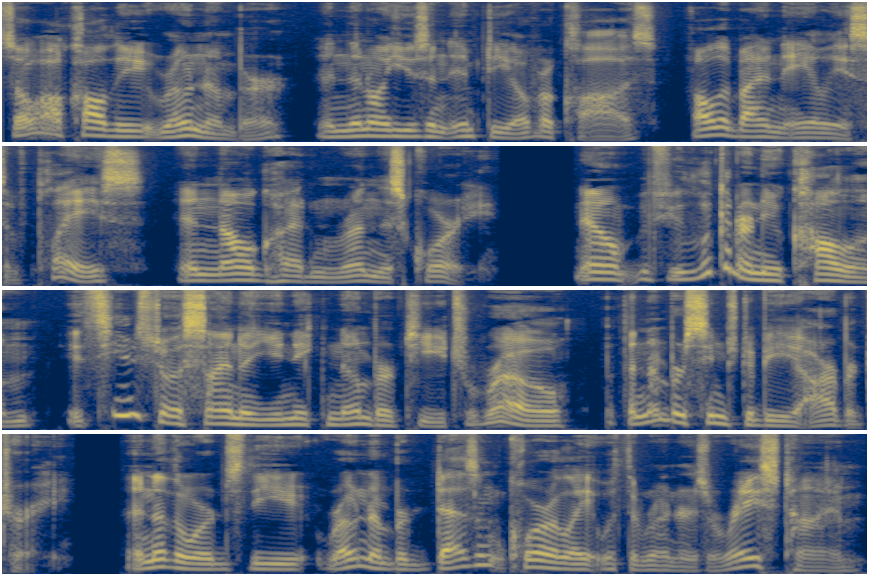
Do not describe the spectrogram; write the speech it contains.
So I'll call the row number, and then I'll use an empty over clause, followed by an alias of place, and I'll go ahead and run this query. Now, if you look at our new column, it seems to assign a unique number to each row, but the number seems to be arbitrary. In other words, the row number doesn't correlate with the runner's race time,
